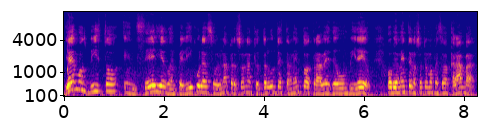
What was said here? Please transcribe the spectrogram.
Ya hemos visto en series o en películas sobre una persona que otorga un testamento a través de un video. Obviamente nosotros hemos pensado, caramba,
